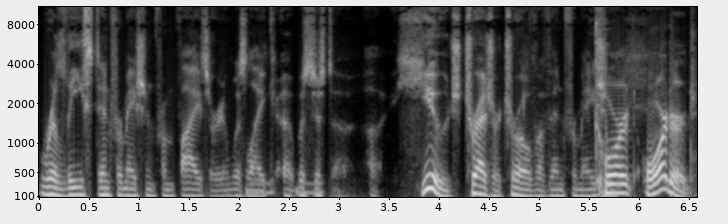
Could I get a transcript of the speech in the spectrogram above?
released information from Pfizer. It was like it was just a, a huge treasure trove of information. Court ordered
